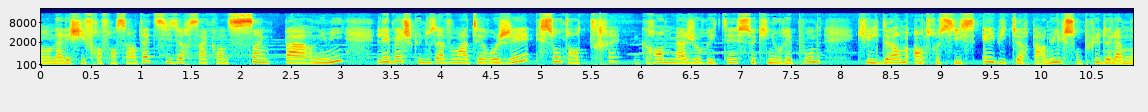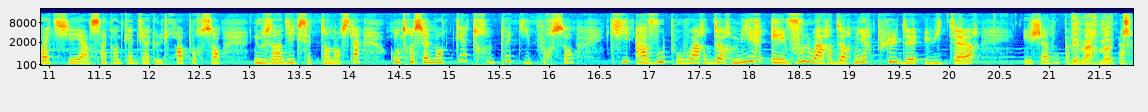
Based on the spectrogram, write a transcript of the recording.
On a les chiffres français en tête, 6h55 par nuit. Les Belges que nous avons interrogés sont en très grande majorité ceux qui nous répondent qu'ils dorment entre 6 et 8 heures par nuit. Ils sont plus de la moitié, 54,3% nous indique cette tendance-là, contre seulement 4 petits pourcents qui avouent pouvoir dormir et vouloir dormir plus de 8 heures et j'avoue pas. Des marmottes.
